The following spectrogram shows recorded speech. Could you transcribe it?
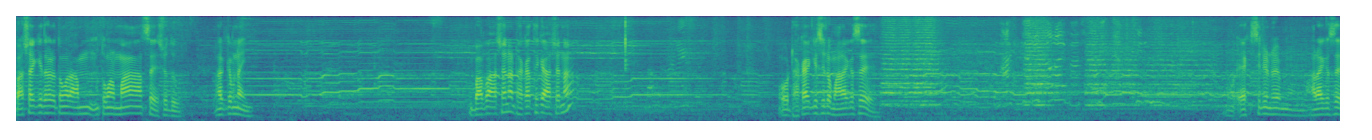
বাসায় কি তাহলে তোমার আম তোমার মা আছে শুধু? আর কেউ নাই? বাবা আসে না, ঢাকা থেকে আসে না? ও ঢাকায় গেছিল, মারা গেছে? অ্যাক্সিডেন্ট হয়ে মারা গেছে?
